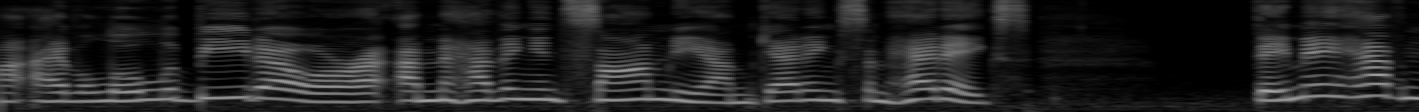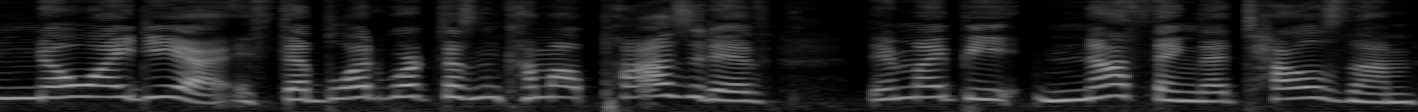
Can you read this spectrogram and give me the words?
I have a low libido, or I'm having insomnia. I'm getting some headaches they may have no idea. If the blood work doesn't come out positive, there might be nothing that tells them,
